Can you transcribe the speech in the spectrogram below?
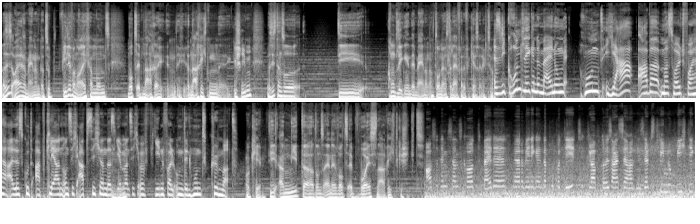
Was ist eure Meinung dazu? Viele von euch haben uns WhatsApp-Nachrichten geschrieben. Was ist denn so die grundlegende Meinung, Antonio aus der live der Verkehrsredaktion? Also die grundlegende Meinung, Hund ja, aber man sollte vorher alles gut abklären und sich absichern, Mhm. dass jemand sich auf jeden Fall um den Hund kümmert. Okay, die Anita hat uns eine WhatsApp-Voice-Nachricht geschickt. Außerdem sind es gerade beide mehr oder weniger in der Pubertät. Ich glaube, da ist auch sehr die Selbstfindung wichtig.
